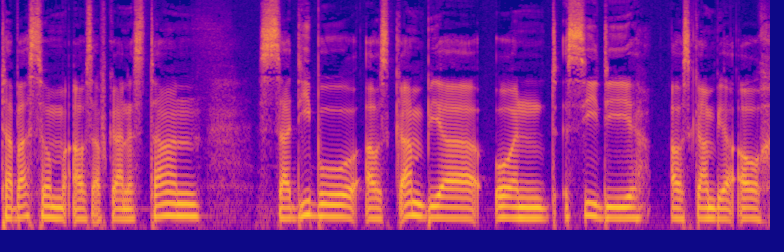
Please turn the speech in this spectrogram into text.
Tabassum aus Afghanistan, Sadibu aus Gambia und Sidi aus Gambia auch.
